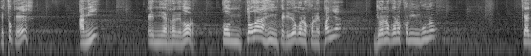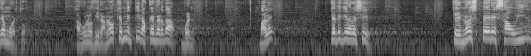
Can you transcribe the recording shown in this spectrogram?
¿esto qué es? A mí, en mi alrededor, con toda la gente que yo conozco en España, yo no conozco ninguno que haya muerto. Algunos dirán, no, es que es mentira, o que es verdad. Bueno, ¿vale? ¿Qué te quiero decir? Que no esperes a oír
